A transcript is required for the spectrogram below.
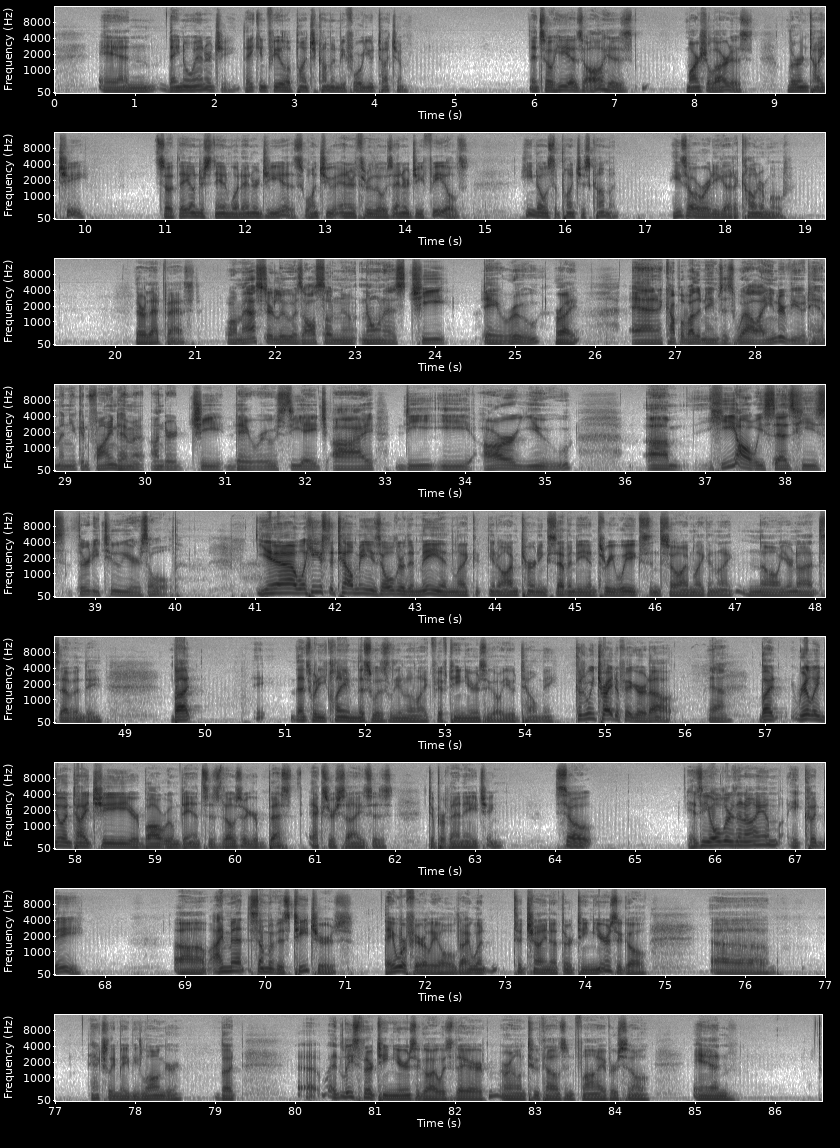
and they know energy. They can feel a punch coming before you touch them. And so he has all his martial artists learn Tai Chi so that they understand what energy is. Once you enter through those energy fields, he knows the punch is coming. He's already got a counter move. They're that fast. Well, Master Lu is also known as Chi De Ru. Right. And a couple of other names as well. I interviewed him, and you can find him under Chi Deru, C H I D E R U. Um, he always says he's 32 years old. Yeah, well, he used to tell me he's older than me, and like you know, I'm turning 70 in three weeks, and so I'm like, and like, no, you're not 70. But that's what he claimed. This was you know like 15 years ago. He would tell me because we tried to figure it out. Yeah. But really, doing Tai Chi or ballroom dances, those are your best exercises to prevent aging. So is he older than I am? He could be. Uh, I met some of his teachers. They were fairly old. I went to China 13 years ago. Uh, actually, maybe longer, but uh, at least 13 years ago, I was there around 2005 or so. And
